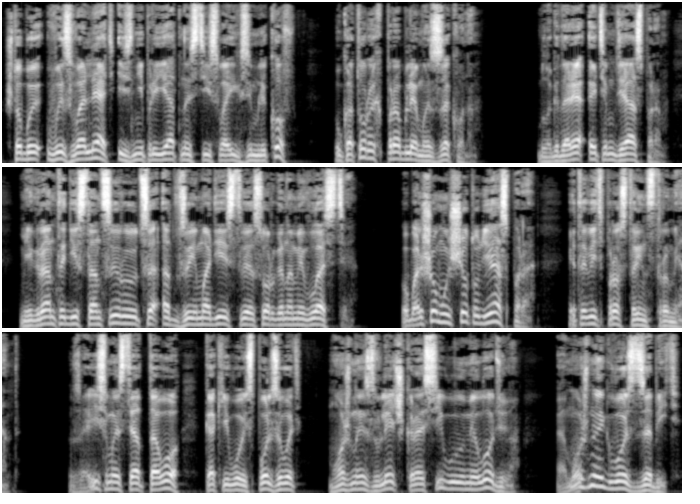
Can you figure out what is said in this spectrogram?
чтобы вызволять из неприятностей своих земляков, у которых проблемы с законом. Благодаря этим диаспорам мигранты дистанцируются от взаимодействия с органами власти. По большому счету диаспора — это ведь просто инструмент. В зависимости от того, как его использовать, можно извлечь красивую мелодию, а можно и гвоздь забить.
